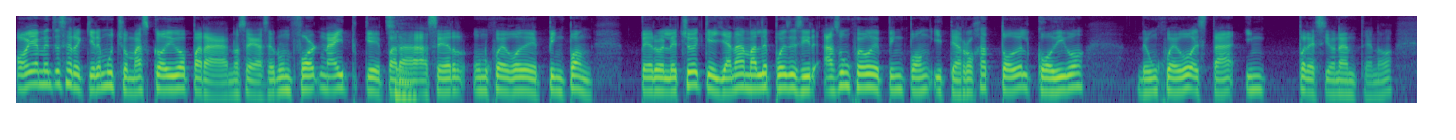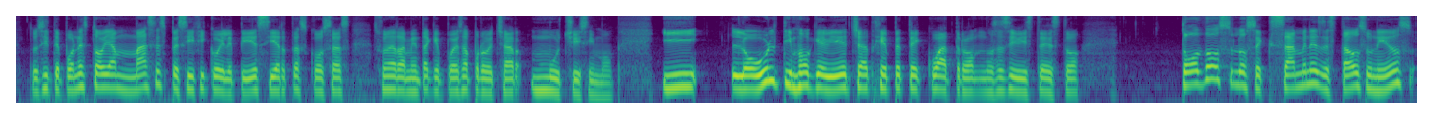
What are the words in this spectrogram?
obviamente se requiere mucho más código para, no sé, hacer un Fortnite que para hacer un juego de ping pong. Pero el hecho de que ya nada más le puedes decir, haz un juego de ping pong y te arroja todo el código de un juego está impresionante, ¿no? Entonces, si te pones todavía más específico y le pides ciertas cosas, es una herramienta que puedes aprovechar muchísimo. Y lo último que vi de ChatGPT 4, no sé si viste esto, todos los exámenes de Estados Unidos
